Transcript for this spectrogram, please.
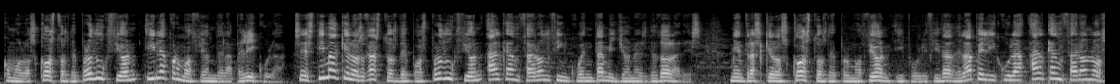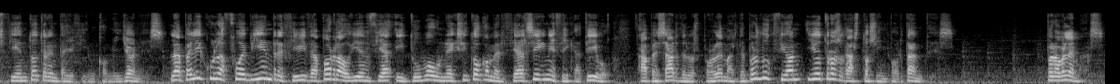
como los costos de producción y la promoción de la película. Se estima que los gastos de postproducción alcanzaron 50 millones de dólares, mientras que los costos de promoción y publicidad de la película alcanzaron los 135 millones. La película fue bien recibida por la audiencia y tuvo un éxito comercial significativo, a pesar de los problemas de producción y otros gastos importantes. Problemas.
